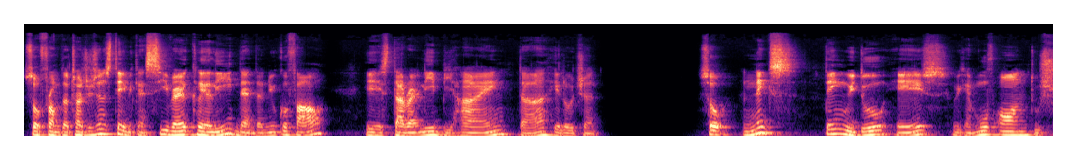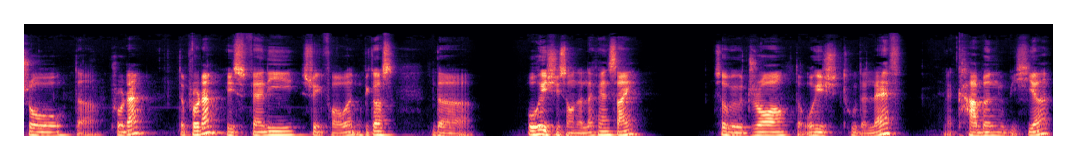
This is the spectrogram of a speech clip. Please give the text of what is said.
So from the transition state, we can see very clearly that the nucleophile is directly behind the halogen. So next thing we do is we can move on to show the product. The product is fairly straightforward because the OH is on the left hand side. So we'll draw the OH to the left, and the carbon will be here.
